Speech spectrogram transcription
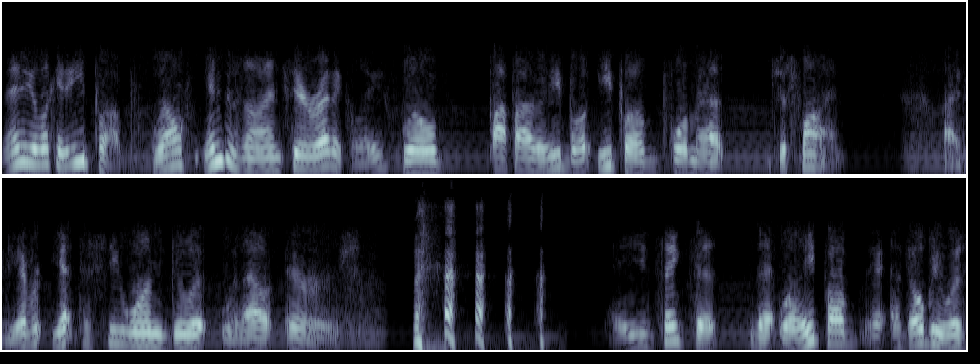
Then you look at EPUB. Well, InDesign theoretically will pop out of EPUB, EPUB format just fine. I've ever yet to see one do it without errors. and you'd think that, that well, EPUB, Adobe was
